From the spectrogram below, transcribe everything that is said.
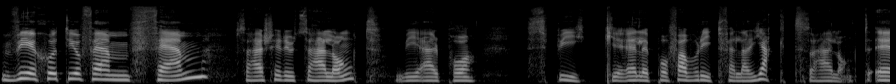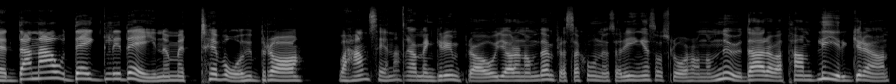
V75 5. Så här ser det ut så här långt. Vi är på spik eller på favoritfällarjakt så här långt. Eh, Danao Degli Day nummer två. Hur bra var han senast? Ja men grymt bra och gör han om den prestationen så är det ingen som slår honom nu. Därav att han blir grön.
